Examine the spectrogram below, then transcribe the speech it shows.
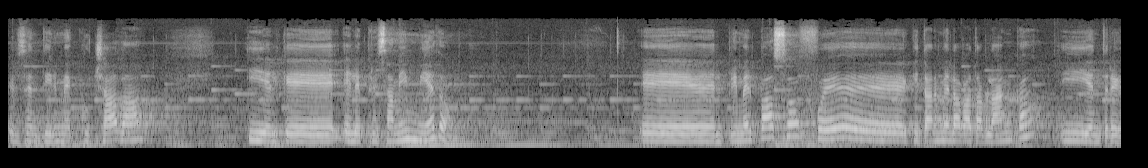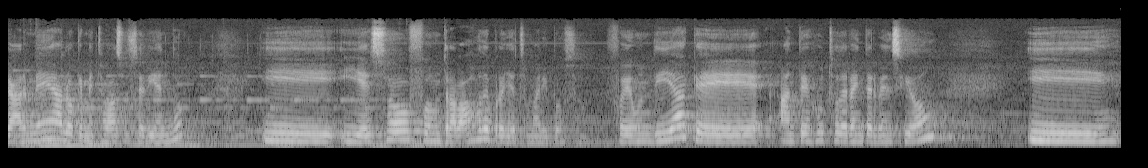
el sentirme escuchada y el, que, el expresar mis miedos. Eh, el primer paso fue quitarme la bata blanca y entregarme a lo que me estaba sucediendo. Y, y, eso fue un trabajo de Proyecto Mariposa. Fue un día que antes justo de la intervención y,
